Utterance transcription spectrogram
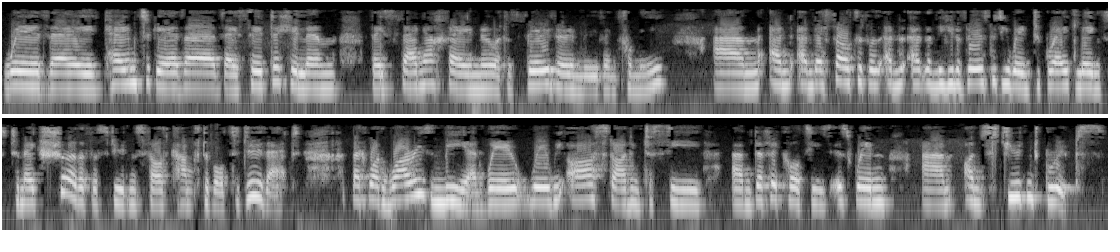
where they came together, they said Tehillim, they sang Achenu. It was very, very moving for me. Um, and, and they felt it was, and, and the university went to great lengths to make sure that the students felt comfortable to do that. But what worries me and where, where we are starting to see um, difficulties is when um, on student groups,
